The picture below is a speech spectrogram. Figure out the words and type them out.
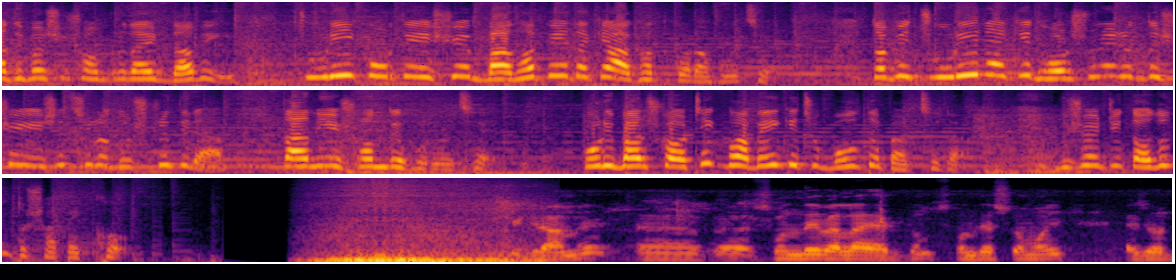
আদিবাসী সম্প্রদায়ের দাবি, চুরি করতে এসে বাধা পেয়ে তাকে আঘাত করা হয়েছে। তবে চুরি নাকি ধর্ষণের উদ্দেশ্যে এসেছিল দুষ্কৃতীরা, তা নিয়ে সন্দেহ রয়েছে। পরিবার সঠিকভাবেই কিছু বলতে পারছে না। বিষয়টি তদন্ত সাপেক্ষ। গ্রামে সন্ধেবেলায় একদম, সন্ধ্যের সময় একজন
